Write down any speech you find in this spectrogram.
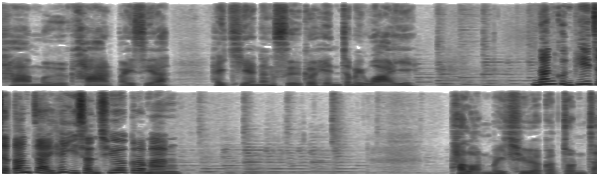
ถ้ามือขาดไปเสีย ให้เขียนหนังสือก็เห็นจะไม่ไหวำนั่นคุณพี่จะตั้งใจให้อีฉันเชื่อกระมัง ถ้าหล่อนไม่เชื่อก็จนใจ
